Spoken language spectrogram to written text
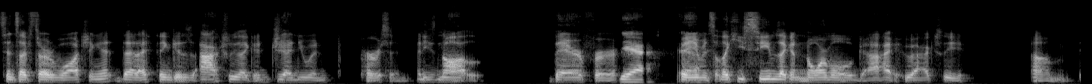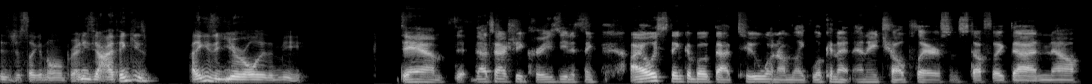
since I've started watching it that I think is actually like a genuine person, and he's not there for Yeah. fame Yeah. and stuff. Like he seems like a normal guy who actually um is just like a normal person. And he's I think he's I think he's a year older than me. Damn, th- that's actually crazy to think. I always think about that too when I'm like looking at NHL players and stuff like that. And now,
